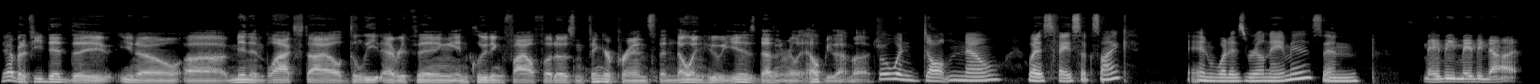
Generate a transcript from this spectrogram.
Yeah, but if he did the you know uh, Men in Black style, delete everything, including file photos and fingerprints, then knowing who he is doesn't really help you that much. But wouldn't Dalton know what his face looks like and what his real name is? And Maybe, maybe not.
